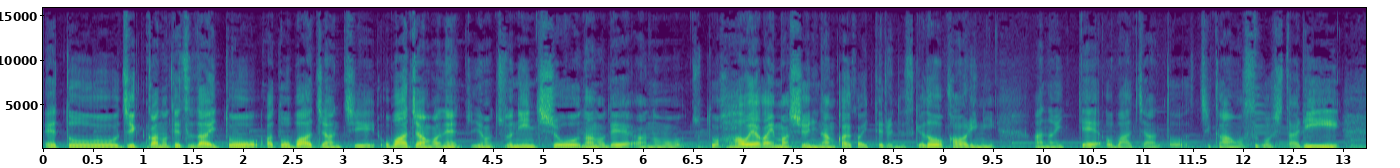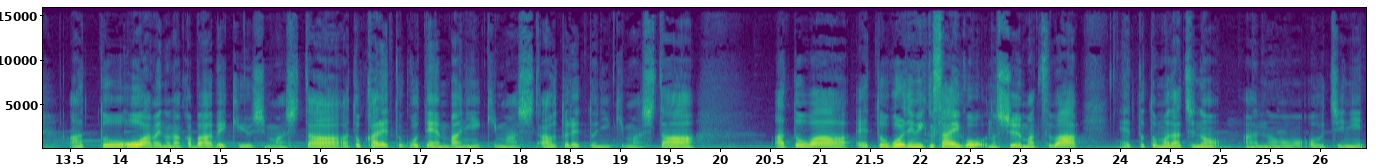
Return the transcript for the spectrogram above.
えっと、実家の手伝いと、あとおばあちゃんち。おばあちゃんがね、今ちょっと認知症なので、あの、ちょっと母親が今週に何回か行ってるんですけど、代わりにあの行っておばあちゃんと時間を過ごしたりあと大雨の中バーベキューしました。あと彼と御殿場に行きました。アウトレットに行きました。あとは、えっと、ゴールデンウィーク最後の週末は、えっと、友達の、あの、お家に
